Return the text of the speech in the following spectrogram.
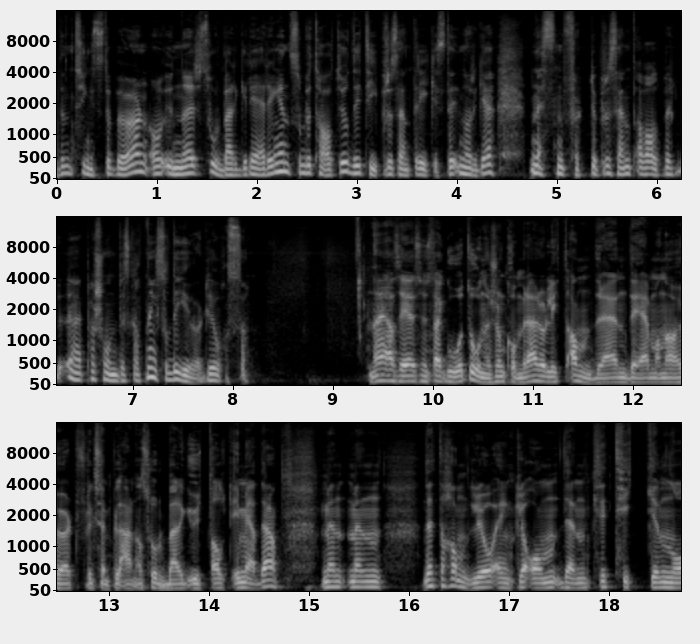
den tyngste børen. Og under Solberg-regjeringen så betalte jo de 10% rikeste i Norge nesten 40% av all personbeskatning, så det gjør de jo også. Nei, altså Jeg syns det er gode toner som kommer her, og litt andre enn det man har hørt f.eks. Erna Solberg uttalt i media. Men, men, dette handler jo egentlig om den kritikken nå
